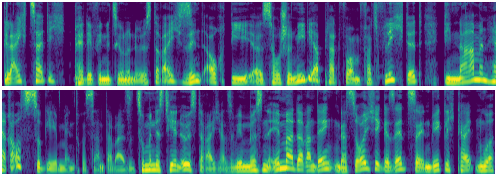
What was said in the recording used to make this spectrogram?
Gleichzeitig, per Definition in Österreich, sind auch die äh, Social-Media-Plattformen verpflichtet, die Namen herauszugeben, interessanterweise. Zumindest hier in Österreich. Also wir müssen immer daran denken, dass solche Gesetze in Wirklichkeit nur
